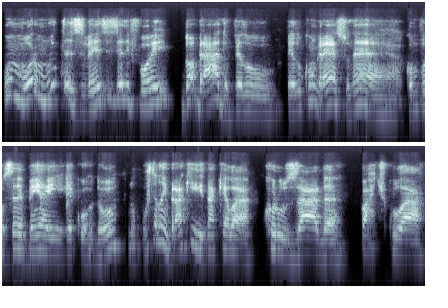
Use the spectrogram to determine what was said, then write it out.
o Moro muitas vezes ele foi dobrado pelo, pelo Congresso, né? Como você bem aí recordou, não custa lembrar que naquela cruzada particular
